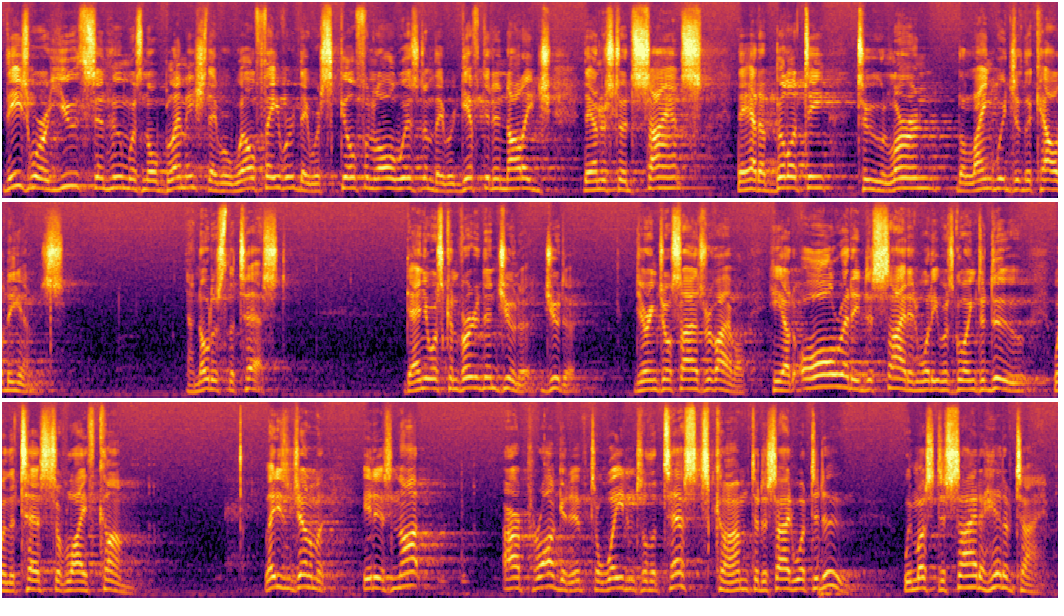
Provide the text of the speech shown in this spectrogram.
These were youths in whom was no blemish. They were well favored. They were skillful in all wisdom. They were gifted in knowledge. They understood science. They had ability to learn the language of the Chaldeans. Now, notice the test. Daniel was converted in Judah. Judah during Josiah's revival. He had already decided what he was going to do when the tests of life come. Ladies and gentlemen, it is not our prerogative to wait until the tests come to decide what to do. We must decide ahead of time.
